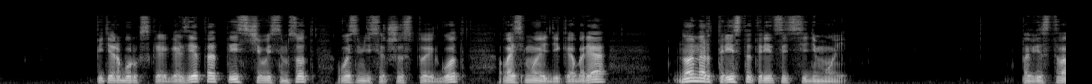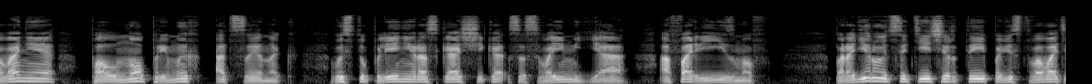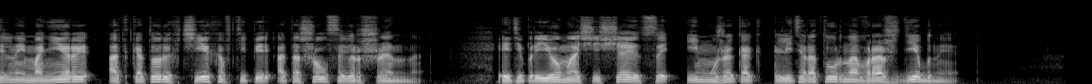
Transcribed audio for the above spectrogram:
Петербургская газета, 1886 год, 8 декабря, номер 337. Повествование полно прямых оценок, выступлений рассказчика со своим «я», афоризмов. Пародируются те черты повествовательной манеры, от которых Чехов теперь отошел совершенно. Эти приемы ощущаются им уже как литературно-враждебные.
